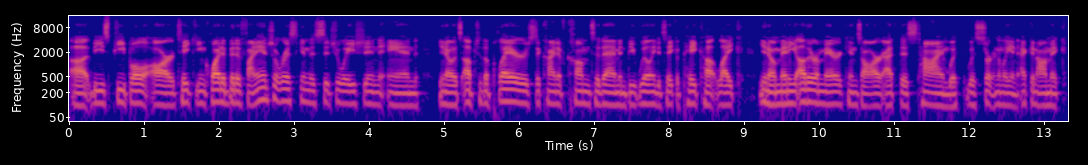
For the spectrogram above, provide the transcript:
uh, these people are taking quite a bit of financial risk in this situation, and you know it's up to the players to kind of come to them and be willing to take a pay cut, like you know many other Americans are at this time, with with certainly an economic,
